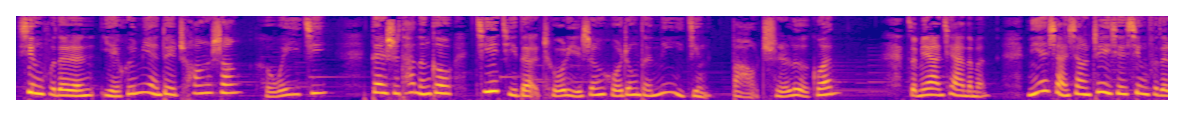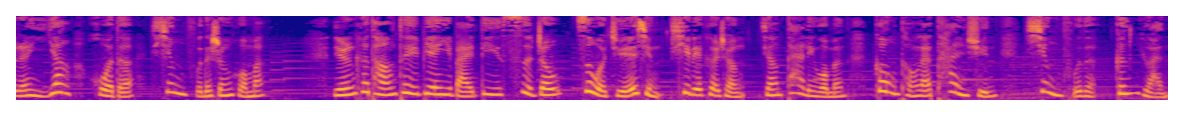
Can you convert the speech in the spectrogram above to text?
幸福的人也会面对创伤和危机，但是他能够积极的处理生活中的逆境，保持乐观。怎么样，亲爱的们，你也想像这些幸福的人一样获得幸福的生活吗？女人课堂蜕变一百第四周自我觉醒系列课程将带领我们共同来探寻幸福的根源，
